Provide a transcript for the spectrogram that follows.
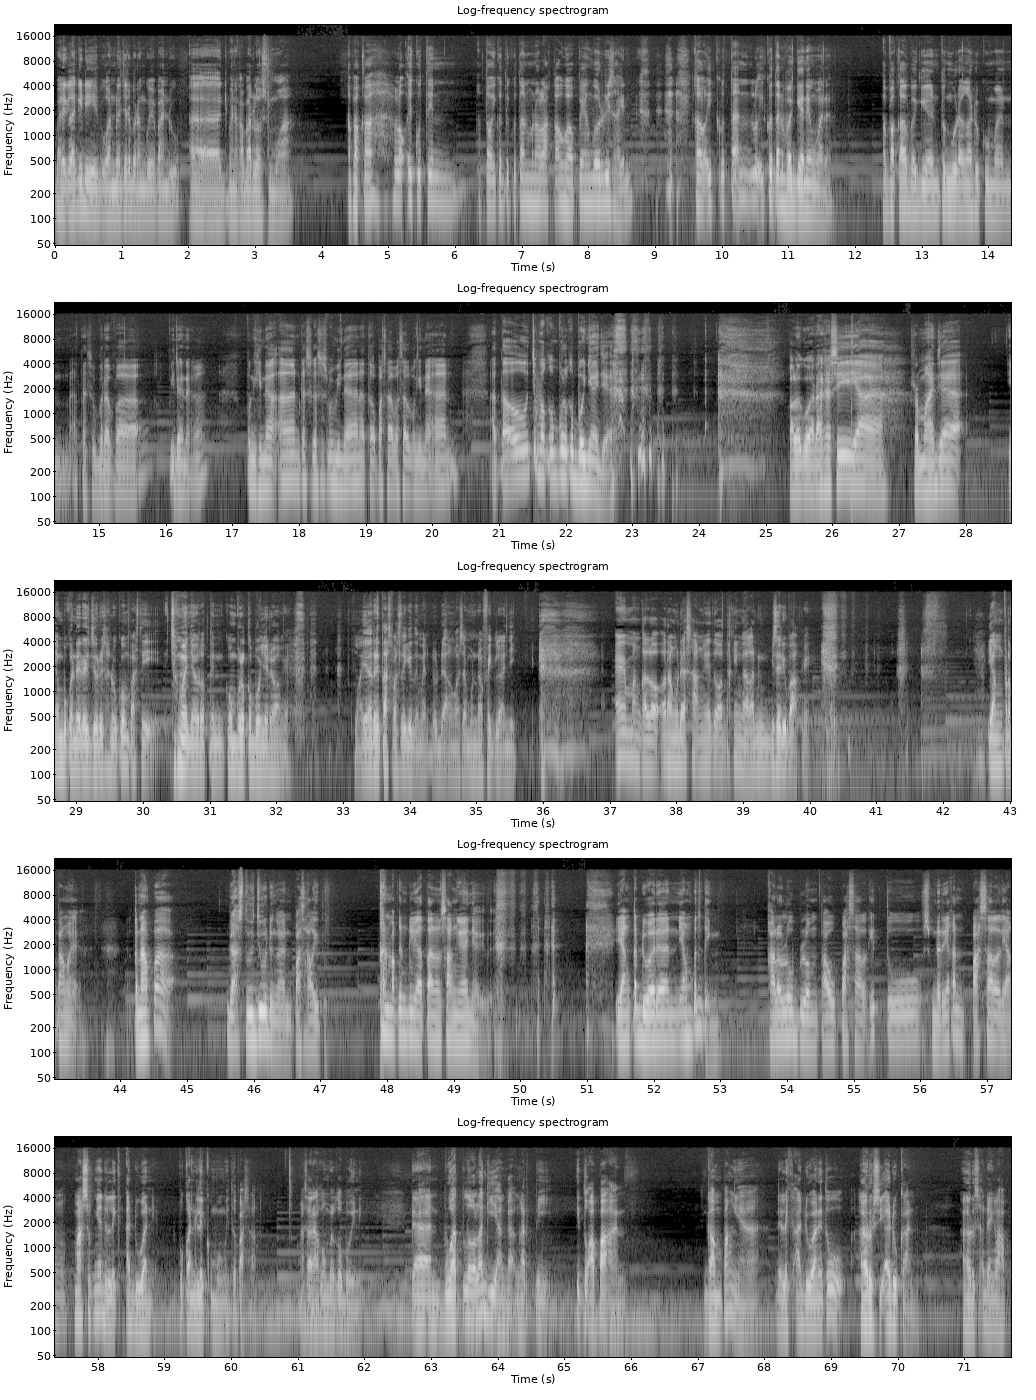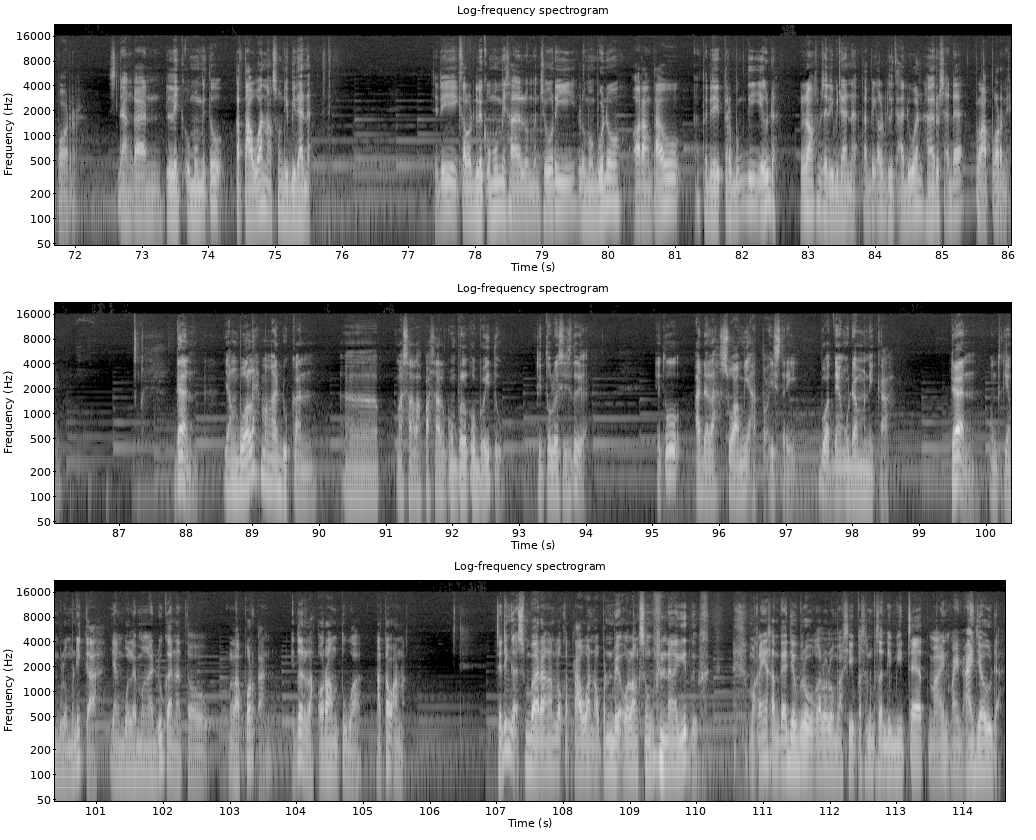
balik lagi di bukan belajar bareng gue Pandu. Eh, gimana kabar lo semua? Apakah lo ikutin atau ikut-ikutan menolak KUHP yang baru desain? Kalau ikutan, lo ikutan bagian yang mana? Apakah bagian pengurangan hukuman atas beberapa pidana, penghinaan, kasus-kasus pembinaan atau pasal-pasal penghinaan, atau cuma kumpul kebonya aja? Kalau gue rasa sih ya remaja yang bukan dari jurusan hukum pasti cuma nyorotin kumpul kebonya doang ya. Mayoritas pasti gitu men. Udah nggak usah munafik lu anjing. Emang kalau orang udah sange itu otaknya nggak akan bisa dipakai. Yang pertama ya kenapa nggak setuju dengan pasal itu? Kan makin kelihatan sangenya gitu. Yang kedua dan yang penting kalau lo belum tahu pasal itu sebenarnya kan pasal yang masuknya delik aduan ya. Bukan delik umum itu pasal. Masalah kumpul kebo ini. Dan buat lo lagi yang nggak ngerti itu apaan gampangnya delik aduan itu harus diadukan. Harus ada yang lapor. Sedangkan delik umum itu ketahuan langsung dibidana jadi kalau delik umum misalnya lu mencuri lu membunuh orang tahu atau terbukti ya udah lu langsung bisa dibidana tapi kalau delik aduan harus ada pelapornya. Dan yang boleh mengadukan uh, masalah pasal kumpul kobo itu ditulis di situ ya itu adalah suami atau istri buat yang udah menikah. Dan untuk yang belum menikah yang boleh mengadukan atau melaporkan itu adalah orang tua atau anak. Jadi nggak sembarangan lo ketahuan open bo langsung kena gitu makanya santai aja bro. Kalau lo masih pesan-pesan di micet main main aja udah.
